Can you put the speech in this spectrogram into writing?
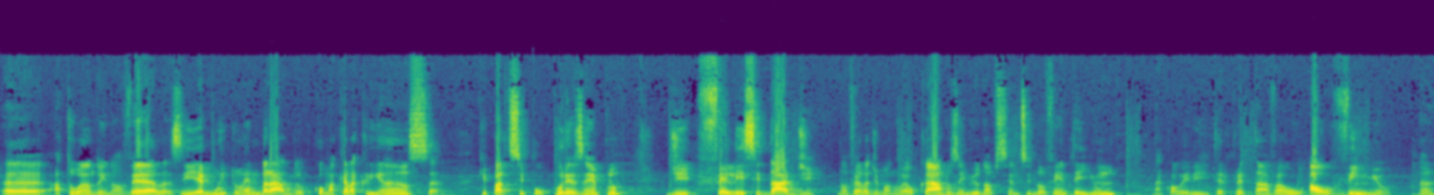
uh, atuando em novelas e é muito lembrado como aquela criança que participou, por exemplo, de Felicidade, novela de Manuel Carlos em 1991, na qual ele interpretava o Alvinho, né?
